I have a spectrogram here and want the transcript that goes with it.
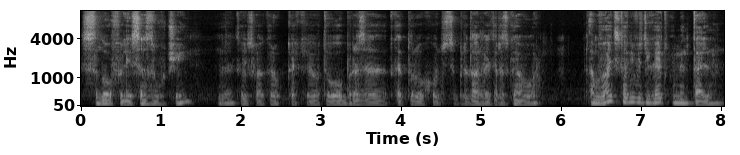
слов или созвучий, да, то есть вокруг какого-то образа, от которого хочется продолжать разговор. А бывает, что они возникают моментально,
